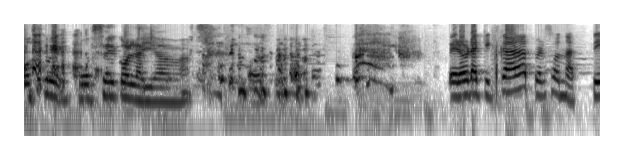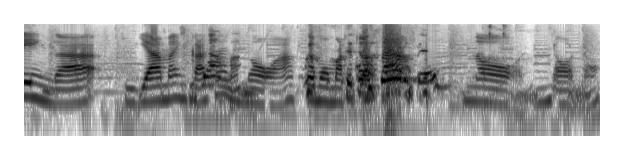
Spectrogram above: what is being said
Posé, posé con la llama. Pero ahora que cada persona tenga su llama en Su casa, llama. no, ¿ah? como Te mascota, no, no, no.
